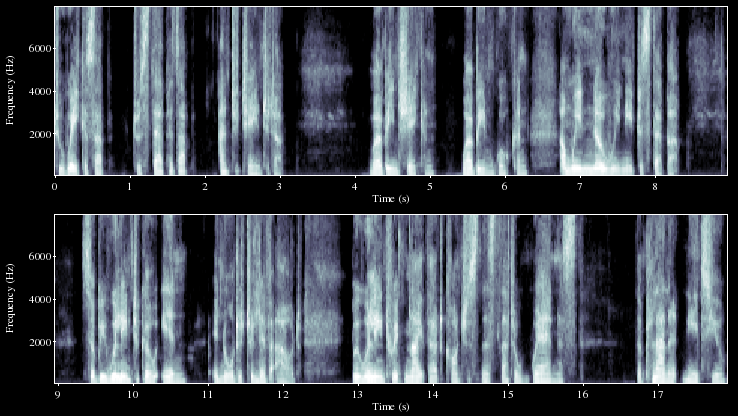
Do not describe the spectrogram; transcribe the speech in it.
to wake us up, to step us up, and to change it up. We're being shaken, we're being woken, and we know we need to step up. So be willing to go in in order to live out. Be willing to ignite that consciousness, that awareness. The planet needs you.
